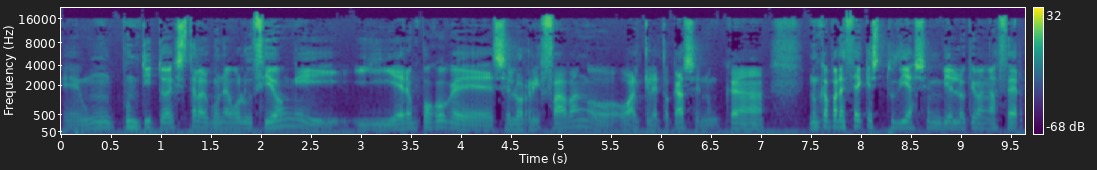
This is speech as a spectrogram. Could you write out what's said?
eh, un puntito extra, alguna evolución y, era un poco que se lo rifaban o, al que le tocase. Nunca, nunca parecía que estudiasen bien lo que iban a hacer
